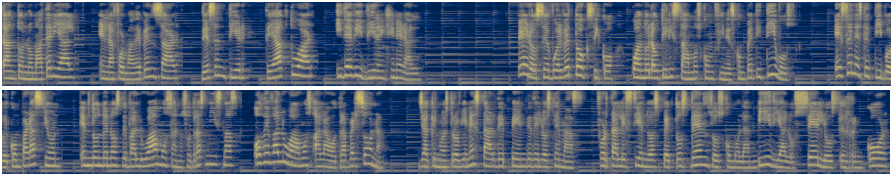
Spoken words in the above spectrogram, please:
tanto en lo material, en la forma de pensar, de sentir, de actuar y de vivir en general. Pero se vuelve tóxico cuando la utilizamos con fines competitivos. Es en este tipo de comparación en donde nos devaluamos a nosotras mismas o devaluamos a la otra persona, ya que nuestro bienestar depende de los demás, fortaleciendo aspectos densos como la envidia, los celos, el rencor,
